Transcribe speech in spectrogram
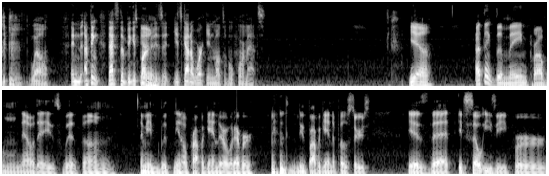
well. And I think that's the biggest part yeah. of it is that it's got to work in multiple formats. Yeah, I think the main problem nowadays with, um, I mean, with you know propaganda or whatever, new propaganda posters, is that it's so easy for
